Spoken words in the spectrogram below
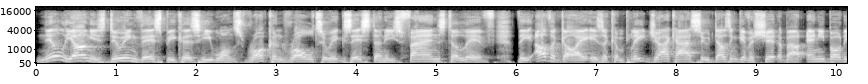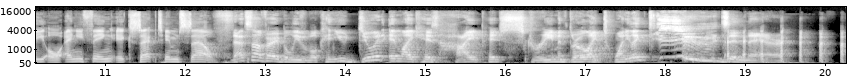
Neil Young is doing this because he wants rock and roll to exist and his fans to live. The other guy is a complete jackass who doesn't give a shit about anybody or anything except himself. That's not very believable. Can you do it in like his high pitched scream and throw like 20 like dudes in there?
